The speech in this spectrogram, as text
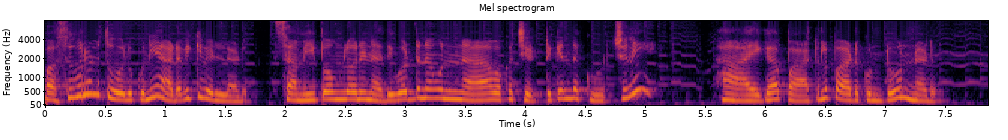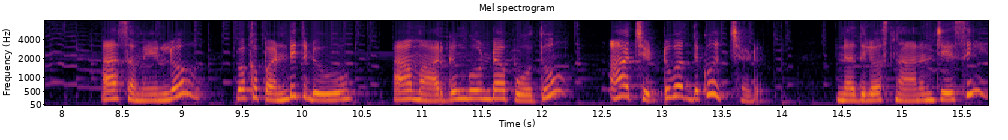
పశువులను తోలుకుని అడవికి వెళ్ళాడు. సమీపంలోని నది ఒడ్డున ఉన్న ఒక చెట్టు కింద కూర్చుని హాయిగా పాటలు పాడుకుంటూ ఉన్నాడు. ఆ సమయంలో ఒక పండితుడు ఆ మార్గం గుండా పోతూ ఆ చెట్టు వద్దకు వచ్చాడు. నదిలో స్నానం చేసి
